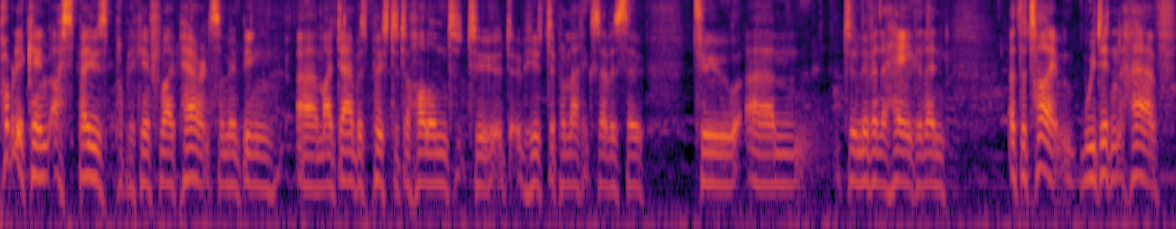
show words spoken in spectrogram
probably came, I suppose, probably came from my parents. I mean, being uh, my dad was posted to Holland to, to he diplomatic service, so to um, to live in The Hague, and then at the time we didn't have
